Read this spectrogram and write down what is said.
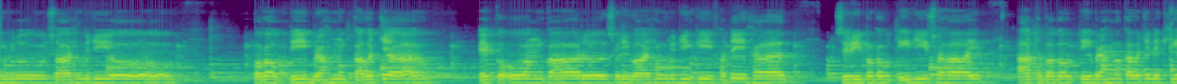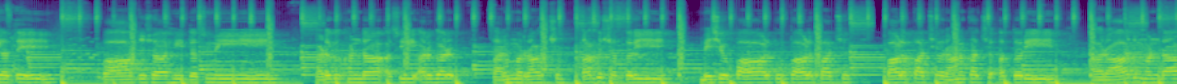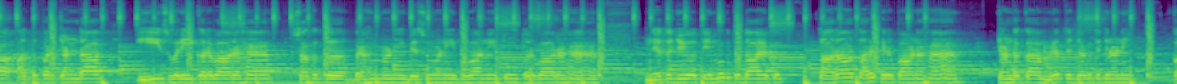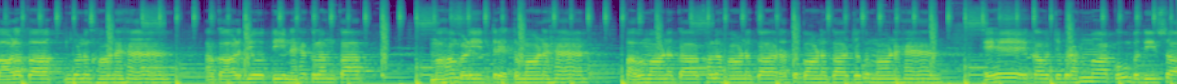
Guru Sahib JIO Bhagwati ਬ੍ਰਹਮ ਕਵਚ, ਇੱਕ ਓੰਕਾਰ ਸ੍ਰੀ ਵਾਹਿਗੁਰੂ ਜੀ ਕੀ ਫਤਿਹ ਹੈ। ਸ੍ਰੀ ਭਗਵਤੀ ਜੀ ਸਹਾਇ, ਅਥ ਭਗਵਤੀ ਬ੍ਰਹਮ ਕਵਚ ਲਿਖਿਆ ਤੇ, ਪਾਤਸ਼ਾਹੀ ਦਸਵੀਂ ਖੜਗ ਖੰਡਾ ਅਸੀ ਅਰਗਰ, ਧਰਮ ਰਾਖਸ਼ ਤਗ ਛਤਰੀ, ਵਿਸ਼ਵ ਪਾਲ ਪੁਪਾਲ ਪਛ, ਪਾਲ ਪਛ ਰਣ ਕਛ ਅਤਰੀ। ਰਾਜ ਮੰਡਾ ਅਤ ਪ੍ਰਚੰਡਾ, ਈਸ਼ਵਰੀ ਕਰਵਾਰ ਹੈ ਸਖਤ ਬ੍ਰਹਮਣੀ ਬਿਸਵਣੀ ਭਵਾਨੀ ਤੂੰ ਤਰਵਾਰ ਹੈ ਨਿਤ ਜਿਉਤੀ ਮੁਕਤ ਦਾਇਕ ਤਾਰਾ ਧਰ ਕਿਰਪਾਨ ਹੈ ਚੰਡਕਾ ਮ੍ਰਿਤ ਜਗਤ ਜਨਨੀ ਕਾਲ ਕਾ ਗੁਣ ਖਾਨ ਹੈ ਅਕਾਲ ਜੋਤੀ ਨਹਿ ਕਲੰਕਾ, ਮਹਾਬਲੀ ਧ੍ਰਿਤਮਾਨ ਹੈ ਭਵਮਾਨ ਕਾ ਖਲਹਾਨ ਕਾ ਰਤਪਾਨ ਕਾ ਜਗਮਾਨ ਹੈ ਇਹ ਕਵਚ ਬ੍ਰਹਮਾ ਕੋ ਬਦੀਸਾ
